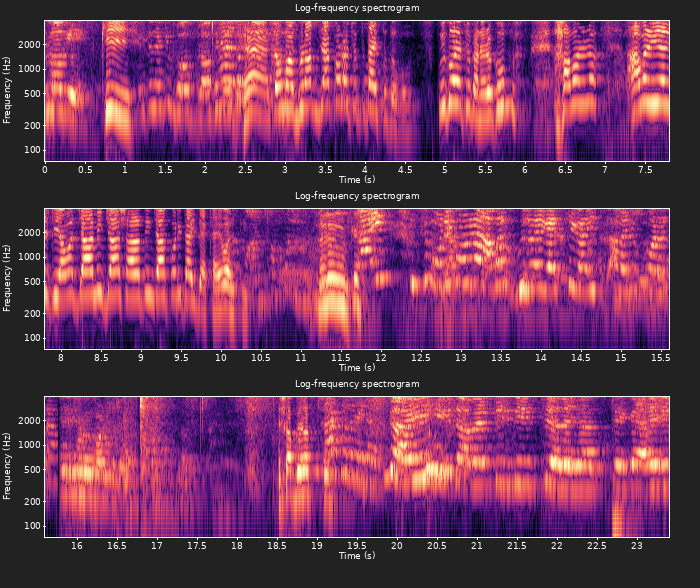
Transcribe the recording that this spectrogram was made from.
ব্লগে? কি? এটা নাকি ব্লগে হ্যাঁ তোমার ব্লগ যা তো তো দেবো। তুমি করেছ কেন এরকম? আমার হলো আমার রিয়ালিটি আমার যা আমি যা সারাদিন যা করি তাই দেখায় এবার কি? গাইস কিছু মনে করো না আমার ভুল হয়ে গেছে গাইস আমার এরকম করাটা। সব বেরোচ্ছে। গাইস আমার দিদি চলে যাচ্ছে গাইস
